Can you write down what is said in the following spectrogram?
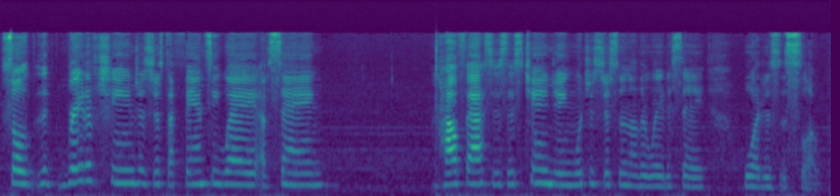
So the rate of change is just a fancy way of saying how fast is this changing, which is just another way to say what is the slope.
